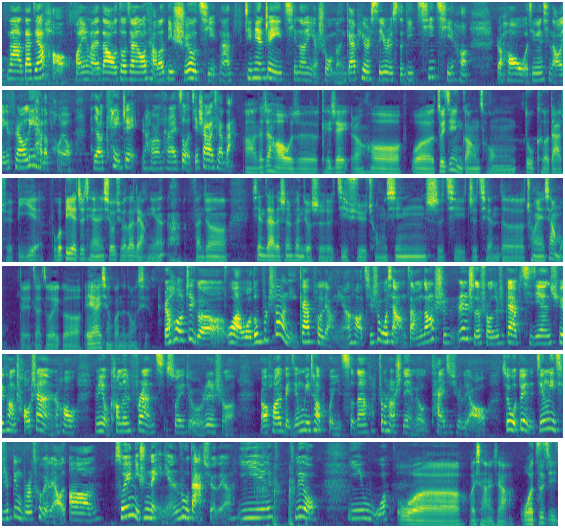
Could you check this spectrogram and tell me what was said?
那大家好，欢迎来到豆浆油条的第十六期。那今天这一期呢，也是我们 Gap Year Series 的第七期哈。然后我今天请到了一个非常厉害的朋友，他叫 KJ，然后让他来自我介绍一下吧。啊，大家好，我是 KJ。然后我最近刚从杜克大学毕业，不过毕业之前休学了两年，反正。现在的身份就是继续重新拾起之前的创业项目，对，在做一个 AI 相关的东西。然后这个哇，我都不知道你 gap 了两年哈。其实我想，咱们当时认识的时候就是 gap 期间去一趟潮汕，然后因为有 common friends，所以就认识了。然后后来北京 meet up 过一次，但这么长时间也没有太继续聊，所以我对你的经历其实并不是特别了解。嗯，所以你是哪年入大学的呀？一六。一五，我我想一下，我自己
